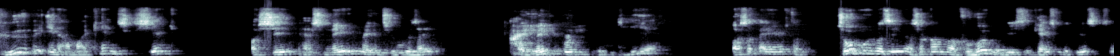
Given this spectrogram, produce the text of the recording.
købe en amerikansk check og sende personalmail til USA. Ej, Og på den her. Og så bagefter, to måneder senere, så kom der forhåbentligvis en kasse med disk. Så.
